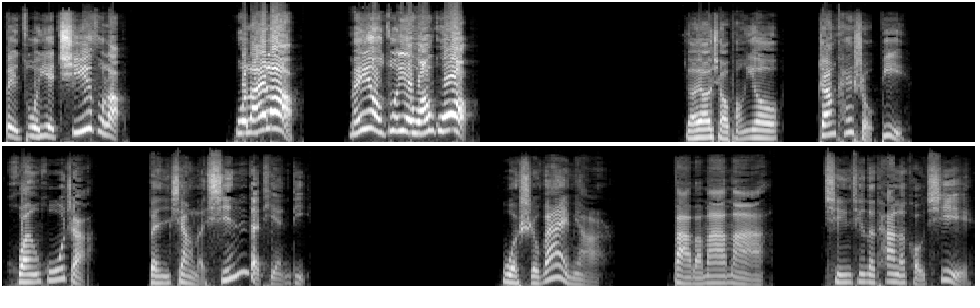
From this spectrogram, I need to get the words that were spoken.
被作业欺负了。我来了，没有作业王国。瑶瑶小朋友张开手臂，欢呼着奔向了新的天地。卧室外面，爸爸妈妈轻轻地叹了口气，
